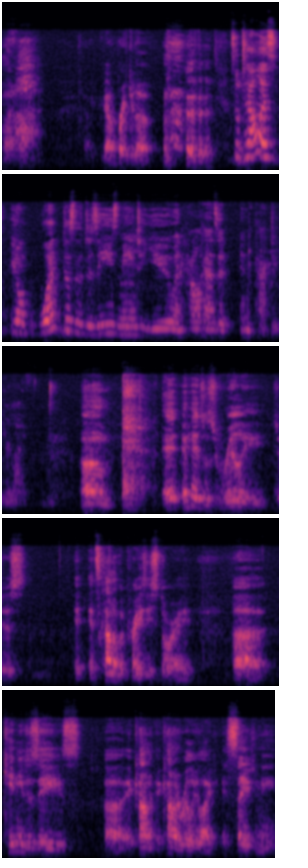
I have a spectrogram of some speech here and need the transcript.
I'm like, ah, I gotta break it up. So tell us, you know, what does the disease mean to you and how has it impacted your life? Um, it, it has just really just, it, it's kind of a crazy story. Uh, kidney disease, uh, it kind of, it kind of really like, it saved me.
